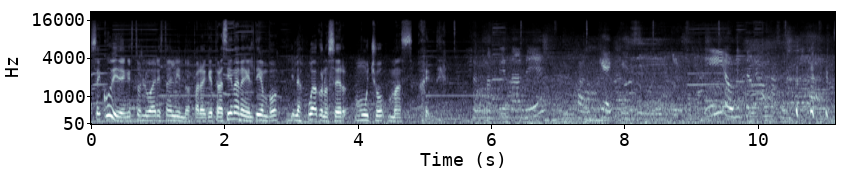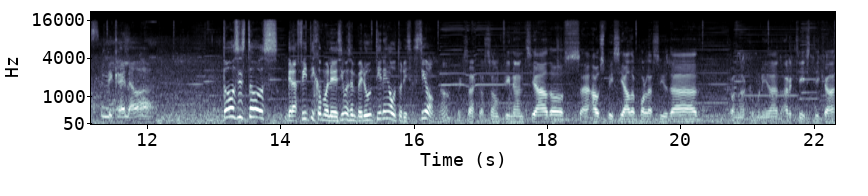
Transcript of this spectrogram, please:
se cuiden estos lugares tan lindos para que trasciendan en el tiempo y las pueda conocer mucho más gente. De panqueques. Y ahorita vamos a Me cae la baba. Todos estos grafitis, como le decimos en Perú, tienen autorización, ¿no? Exacto, son financiados, eh, auspiciados por la ciudad, con la comunidad artística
